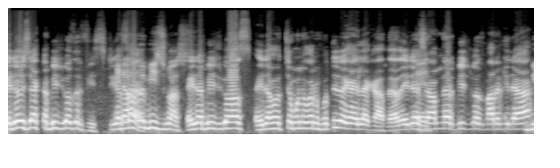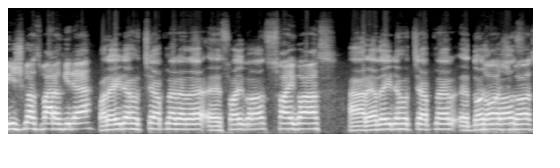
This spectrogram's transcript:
এটা হচ্ছে একটা বিশ গজের পিস ঠিক আছে? 20 গজ। এইটা বিশ গজ এটা হচ্ছে মনে করেন প্রতি জায়গায় লেখা আছে। আর এইটা হচ্ছে আপনার বিশ গজ বারো গিরা। 20 গজ 12 গিরা। আর এইটা হচ্ছে আপনার ছয় গজ। 6 গজ। আর এইটা হচ্ছে আপনার দশ 10 গজ। গজ।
